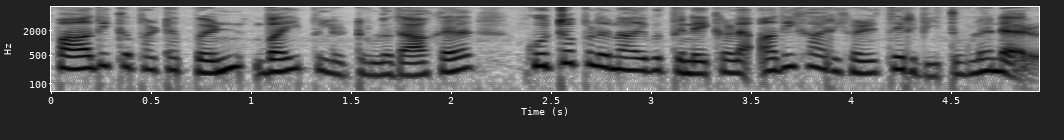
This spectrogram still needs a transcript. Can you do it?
பாதிக்கப்பட்ட பெண் வைப்பிலிட்டுள்ளதாக குற்றப்புலனாய்வு திணைக்கள அதிகாரிகள் தெரிவித்துள்ளனர்.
